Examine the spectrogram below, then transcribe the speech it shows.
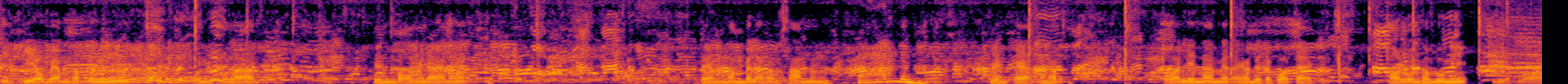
ติดเกี่ยวแบมครับตรงนี้คนโคราชเป็นบอลไม่ได้นะฮะแต้มนำไปแล้วครับสามหนึ่งสามหนึ่งเกมแปดนะครับเพราะว่าเล่นนานไม่ได้ครับเดี๋ยวตะกร้อแตกเอาล้นครับลูกนี้ เรียบร้อย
